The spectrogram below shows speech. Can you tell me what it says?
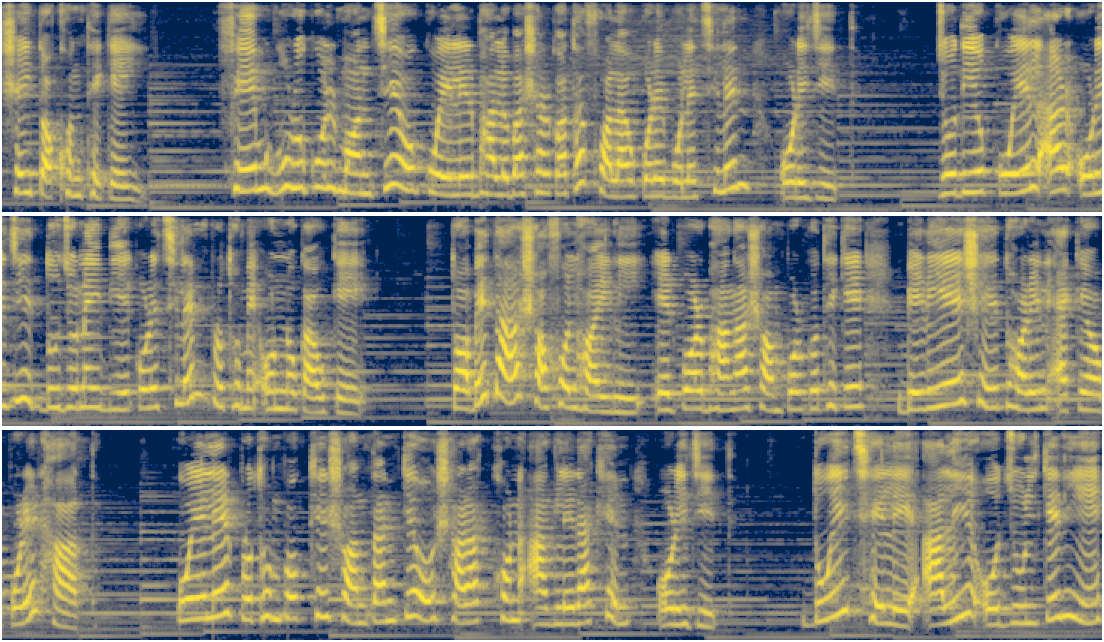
সেই তখন থেকেই। ফেম গুরুকুল মঞ্চে ও কোয়েলের ভালোবাসার কথা ফলাও করে বলেছিলেন অরিজিৎ। যদিও কোয়েল আর অরিজিৎ দুজনেই বিয়ে করেছিলেন প্রথমে অন্য কাউকে। তবে তা সফল হয়নি। এরপর ভাঙা সম্পর্ক থেকে বেরিয়ে এসে ধরেন একে অপরের হাত। কোয়েলের প্রথম পক্ষের সন্তানকেও সারাক্ষণ আগলে রাখেন অরিজিৎ। দুই ছেলে, আলী ও জুলকে নিয়ে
